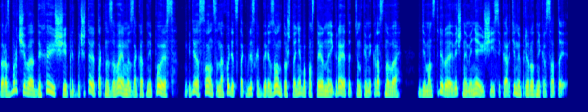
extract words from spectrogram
Разборчиво отдыхающие предпочитают так называемый закатный пояс, где солнце находится так близко к горизонту, что небо постоянно играет оттенками красного, демонстрируя вечно меняющиеся картины природной красоты.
